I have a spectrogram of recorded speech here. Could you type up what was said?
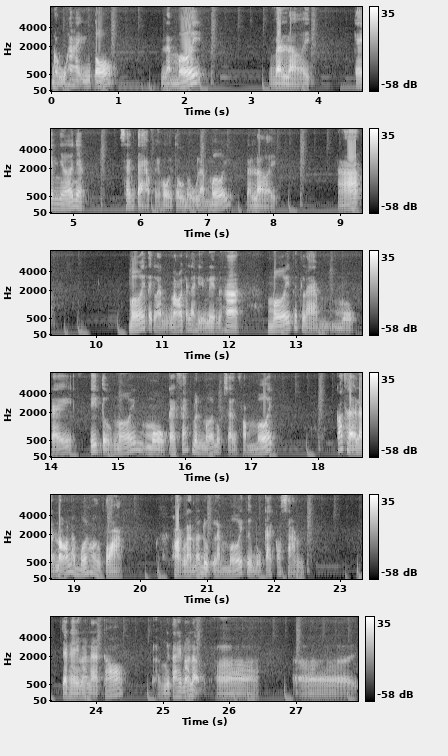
đủ hai yếu tố là mới và lợi. Các em nhớ nha sáng tạo phải hội tụ đủ là mới và lợi. Đó. Mới tức là nói cái là hiểu liền nữa ha mới tức là một cái ý tưởng mới một cái phát minh mới một sản phẩm mới. Có thể là nó là mới hoàn toàn hoặc là nó được làm mới từ một cái có sẵn. Chẳng hạn là, là có người ta hay nói là uh, uh,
